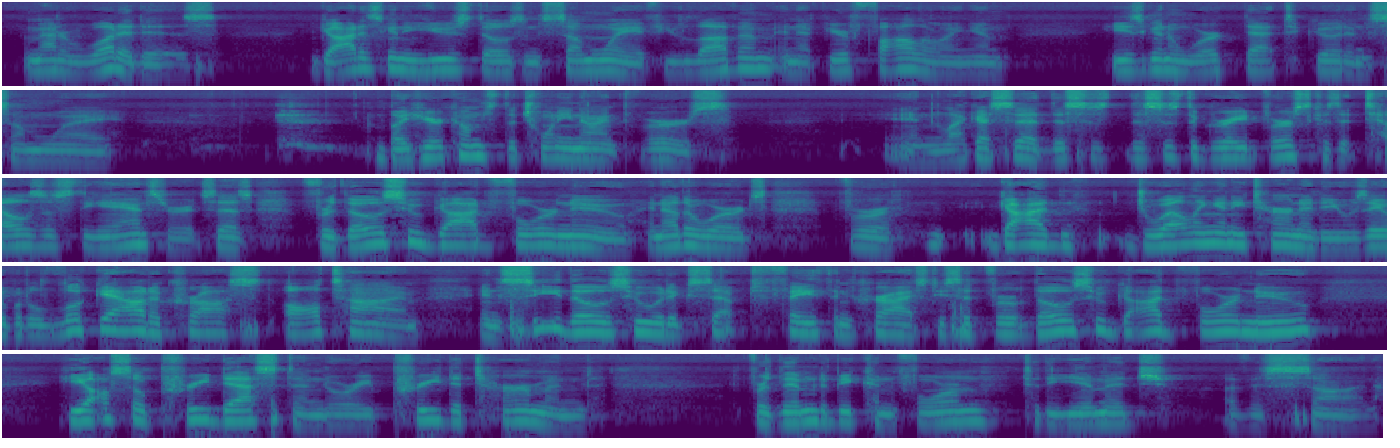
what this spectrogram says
no matter what it is, God is going to use those in some way. If you love him and if you're following him, he's going to work that to good in some way. But here comes the 29th verse. And like I said, this is, this is the great verse because it tells us the answer. It says, For those who God foreknew, in other words, for God dwelling in eternity, was able to look out across all time and see those who would accept faith in Christ. He said, For those who God foreknew, He also predestined or He predetermined for them to be conformed to the image of His Son.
